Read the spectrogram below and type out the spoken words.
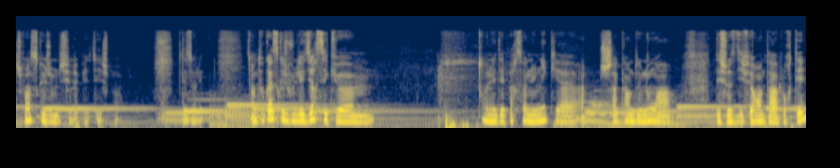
Je pense que je me suis répétée, je peux. Désolée. En tout cas, ce que je voulais dire, c'est que on est des personnes uniques et chacun de nous a des choses différentes à apporter.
